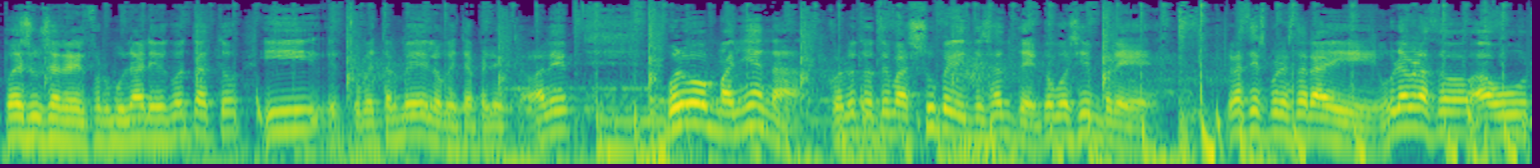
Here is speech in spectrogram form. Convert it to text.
puedes usar el formulario de contacto y comentarme lo que te apetezca, ¿vale? Vuelvo mañana con otro tema súper interesante, como siempre. Gracias por estar ahí. Un abrazo, Agur.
